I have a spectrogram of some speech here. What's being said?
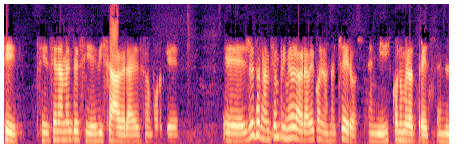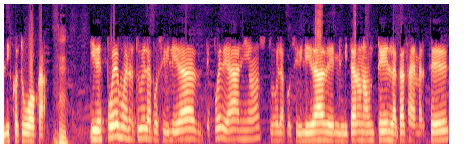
Sí, sinceramente sí, es bisagra eso, porque eh, yo esa canción primero la grabé con Los Nocheros, en mi disco número 3, en el disco Tu Boca. Hmm. Y después, bueno, tuve la posibilidad, después de años, tuve la posibilidad de, me invitaron a un té en la casa de Mercedes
